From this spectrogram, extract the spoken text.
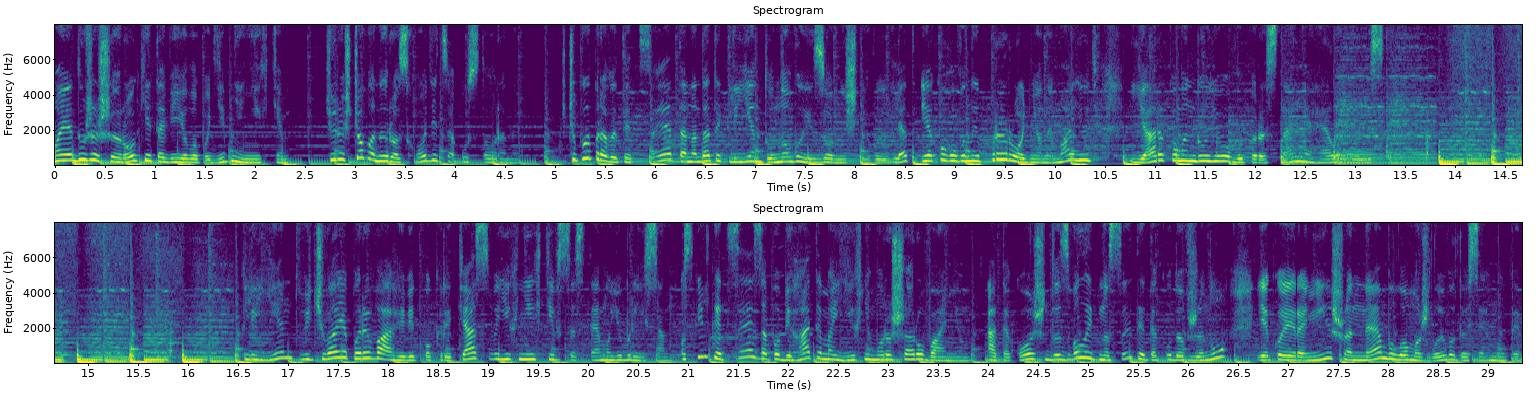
має дуже широкі та віялоподібні нігті, через що вони розходяться у сторони. Щоб виправити це та надати клієнту новий зовнішній вигляд, якого вони природньо не мають, я рекомендую використання гелей Відчуває переваги від покриття своїх нігтів системою Бріса, оскільки це запобігатиме їхньому розшаруванню, а також дозволить носити таку довжину, якої раніше не було можливо досягнути.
